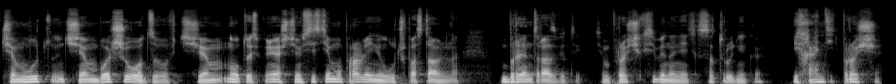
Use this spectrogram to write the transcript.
чем, лучше, чем больше отзывов, чем, ну, то есть, понимаешь, чем система управления лучше поставлена, бренд развитый, тем проще к себе нанять сотрудника. И хантить проще.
